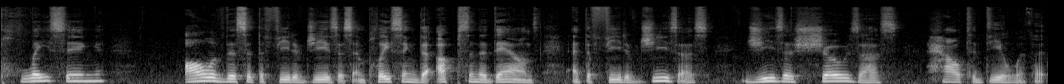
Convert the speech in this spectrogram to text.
placing all of this at the feet of Jesus and placing the ups and the downs at the feet of Jesus, Jesus shows us how to deal with it.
